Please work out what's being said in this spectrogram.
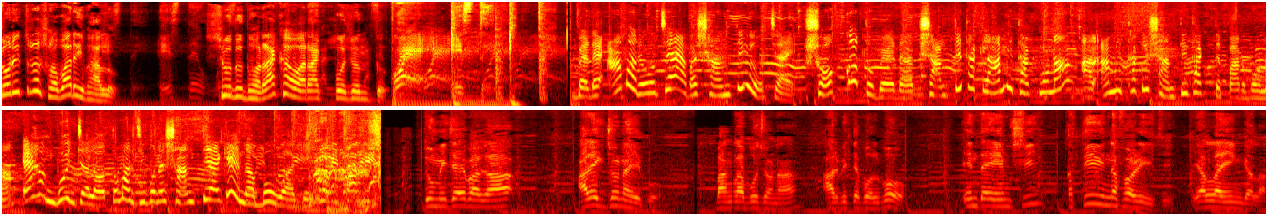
চরিত্র সবারই ভালো। শুধু ধরা খাওয়ার আগ পর্যন্ত। বেডা আমারও চায় আবার শান্তিও চায়। শখ কত বেডা শান্তি থাকলে আমি থাকব না আর আমি থাকলে শান্তি থাকতে পারব না। এখন বুঝ জ্বালো তোমার জীবনে শান্তি আগে না বউ আগে? তুমি যাই বাগা আরেকজন আইব। বাংলা বোঝো না আরবিতে বলব ইন ইনতা এমসি কাতি নাফারিজি ইয়াল্লা ইঙ্গালা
